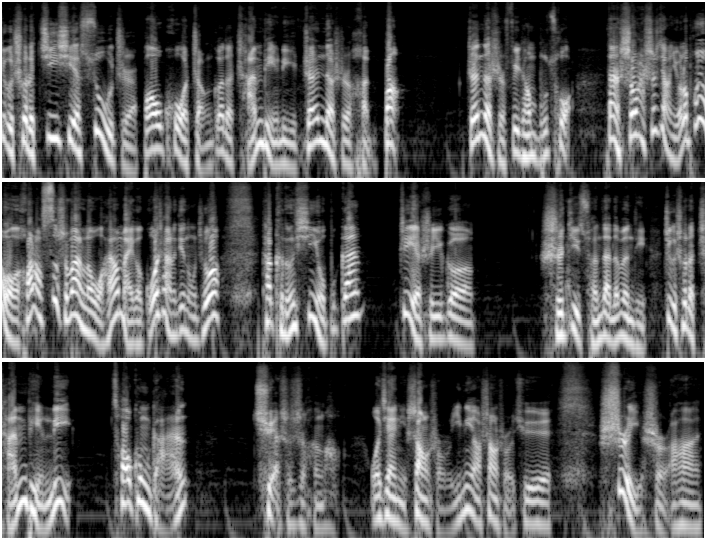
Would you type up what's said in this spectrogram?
这个车的机械素质，包括整个的产品力，真的是很棒。真的是非常不错，但实话实讲，有的朋友我花了四十万了，我还要买个国产的电动车，他可能心有不甘，这也是一个实际存在的问题。这个车的产品力、操控感确实是很好，我建议你上手一定要上手去试一试啊！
